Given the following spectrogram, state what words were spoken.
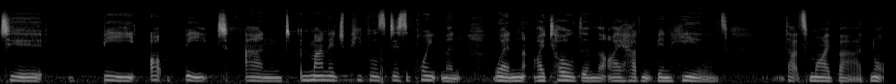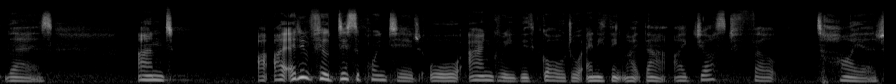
to be upbeat and manage people's disappointment when I told them that I hadn't been healed. That's my bad, not theirs. And I, I didn't feel disappointed or angry with God or anything like that. I just felt tired.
